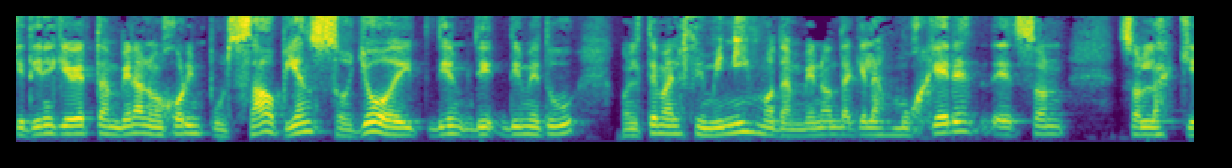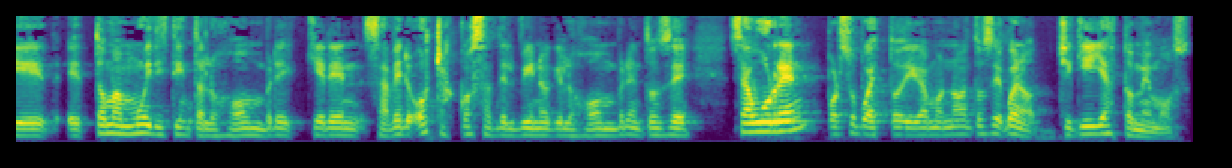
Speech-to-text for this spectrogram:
que tiene que ver también a lo mejor impulsado, pienso yo, dime, tú, con el tema del feminismo también, onda que las mujeres eh, son, son las que eh, toman muy distinto a los hombres, quieren saber otras cosas del vino que los hombres, entonces se aburren, por supuesto, digamos, ¿no? Entonces, bueno, chiquillas, tomemos.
